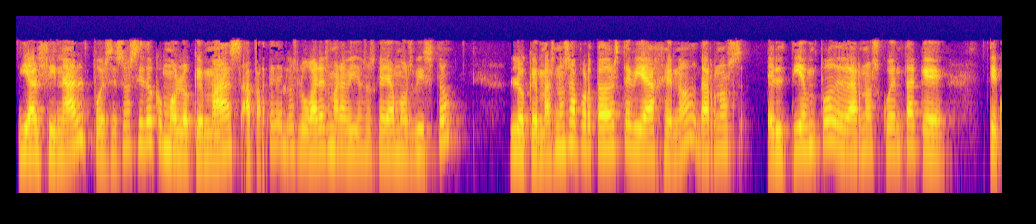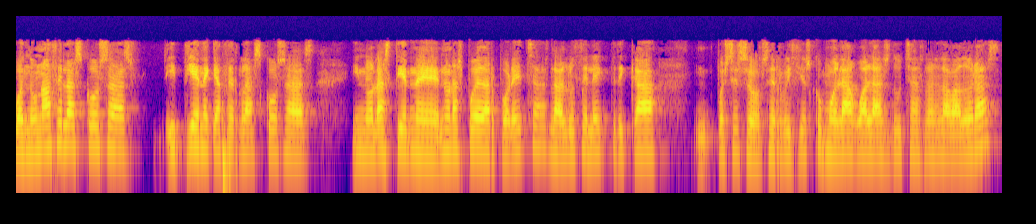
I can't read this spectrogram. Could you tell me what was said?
y al final, pues eso ha sido como lo que más, aparte de los lugares maravillosos que hayamos visto, lo que más nos ha aportado este viaje, ¿no? Darnos el tiempo de darnos cuenta que, que cuando uno hace las cosas y tiene que hacer las cosas y no las tiene, no las puede dar por hechas, la luz eléctrica, pues eso, servicios como el agua, las duchas, las lavadoras,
